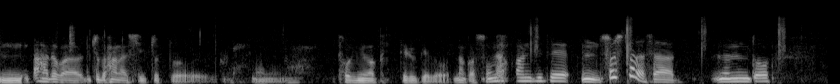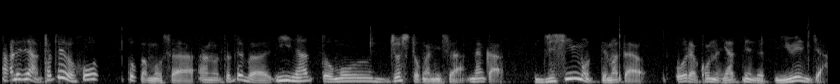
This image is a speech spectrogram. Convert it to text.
うん、あ、だから、ちょっと話、ちょっと、あの、飛びまくってるけど、なんかそんな感じで、うん、そしたらさ、うんと、あれじゃん、例えば法とかもさ、あの、例えばいいなと思う女子とかにさ、なんか、自信持ってまた、俺らこんなんやってんだって言えんじゃん。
